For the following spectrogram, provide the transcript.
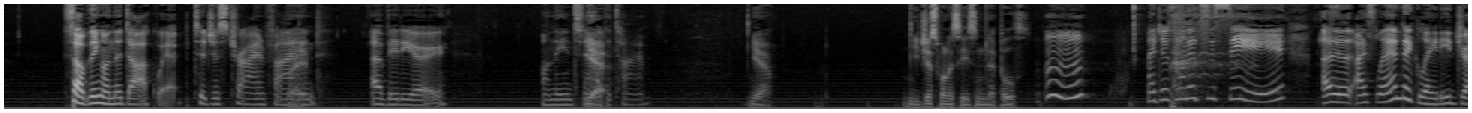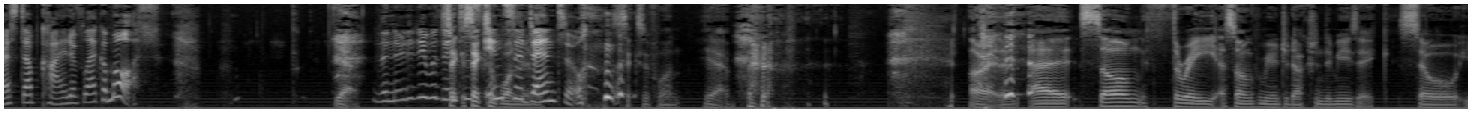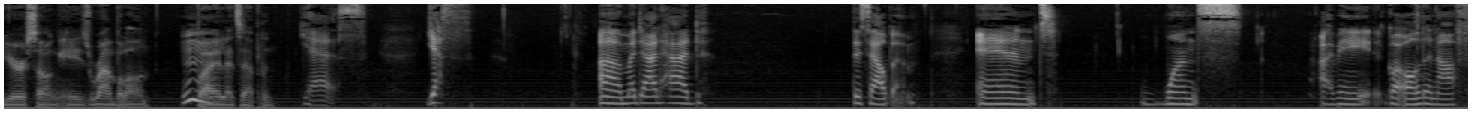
something on the dark web to just try and find a video on the internet Yeah. at the time. Yeah. You just want to see some nipples. Mm. I just wanted to see an Icelandic lady dressed up kind of like a moth. Yeah. The nudity was Six- six of one, really. incidental. Six of one. Yeah. All right. Then. Uh, song three, a song from your introduction to music. So your song is "Ramble On" Mm. by Led Zeppelin. Yes. Yes. Uh, my dad had this album, and once I be, got old enough,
